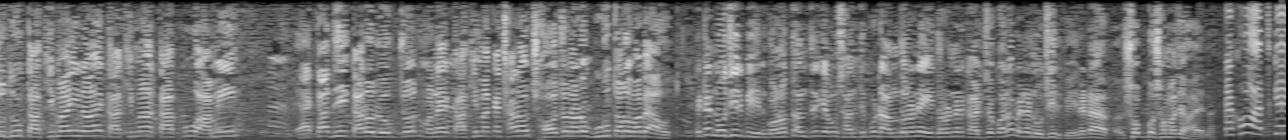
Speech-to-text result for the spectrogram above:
শুধু কাকিমাই নয় কাকিমা কাকু আমি একাধিক আরও লোকজন মানে কাকিমাকে ছাড়াও ছজন আরও গুরুতরভাবে আহত। এটা নজিরবিহীন। গণতান্ত্রিক এবং শান্তিপূর্ণ আন্দোলনে এই ধরনের কার্যকলাপ এটা নজিরবিহীন। এটা সভ্য সমাজে হয় না। দেখো আজকে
